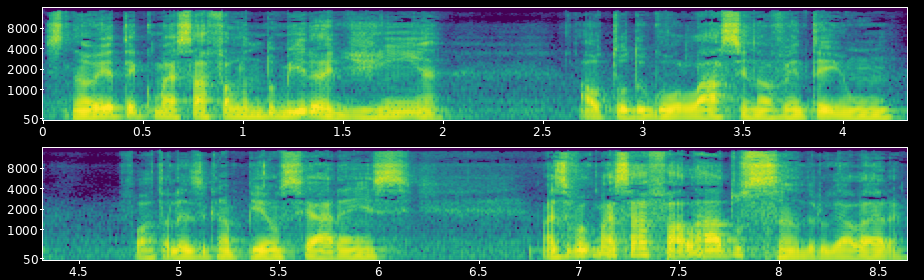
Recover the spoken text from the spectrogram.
Senão eu ia ter que começar falando do Mirandinha, autor do golaço em 91, Fortaleza campeão cearense. Mas eu vou começar a falar do Sandro, galera.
